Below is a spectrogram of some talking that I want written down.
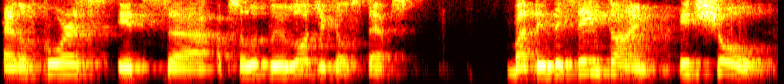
And of course, it's uh, absolutely logical steps. But in the same time, it shows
